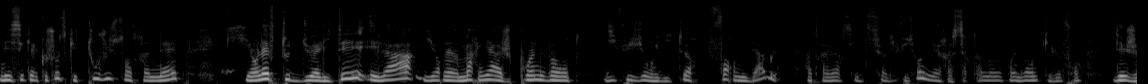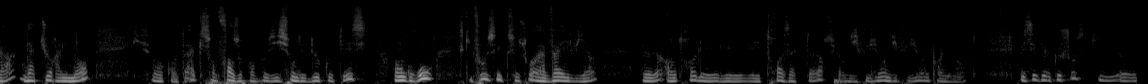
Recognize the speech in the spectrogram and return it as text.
mais c'est quelque chose qui est tout juste en train de naître, qui enlève toute dualité. Et là, il y aurait un mariage point de vente, diffusion, éditeur formidable à travers cette surdiffusion. Il y a un certain nombre de points de vente qui le font déjà naturellement, qui sont en contact, qui sont force de proposition des deux côtés. En gros, ce qu'il faut, c'est que ce soit un va-et-vient euh, entre les, trois acteurs sur diffusion, diffusion et point de vente. Mais c'est quelque chose qui, euh,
